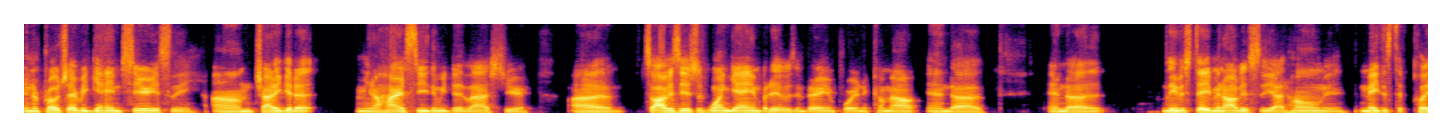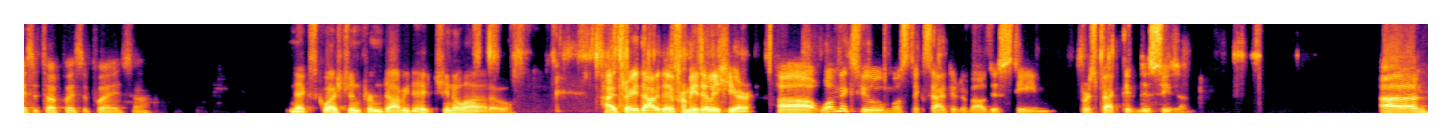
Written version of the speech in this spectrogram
and approach every game seriously. Um, try to get a I mean a higher seed than we did last year. Uh, so obviously it's just one game, but it was very important to come out and uh, and uh, leave a statement obviously at home and make this t- place a tough place to play. So. Next question from Davide Chinolato. Hi, Trae Davide from Italy here. Uh, what makes you most excited about this team perspective this season? Um,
